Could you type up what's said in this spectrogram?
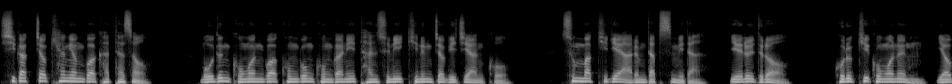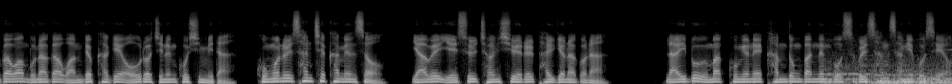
시각적 향연과 같아서 모든 공원과 공공공간이 단순히 기능적이지 않고 숨막히게 아름답습니다. 예를 들어 고르키 공원은 여가와 문화가 완벽하게 어우러지는 곳입니다. 공원을 산책하면서 야외 예술 전시회를 발견하거나 라이브 음악 공연에 감동받는 모습을 상상해 보세요.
